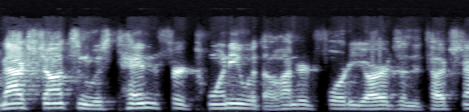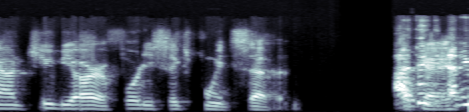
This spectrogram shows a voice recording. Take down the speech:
Max Johnson was 10 for 20 with 140 yards and a touchdown, QBR of 46.7. I okay. think any,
